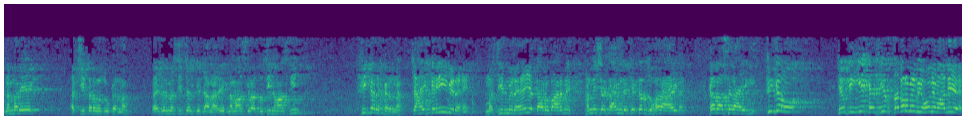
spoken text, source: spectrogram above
نمبر ایک، اچھی طرح وضو کرنا، پیدل مسجد چل کے جانا، ایک نماز کے بعد دوسری نماز کی فکر کرنا، چاہے کہیں بھی رہیں، مسجد میں رہیں یا کاروبار میں، ہمیشہ ٹائم دیکھے کب ظہر آئے گا، کب اثر آئے گی، فکر ہو، کیونکہ یہ کیفیت قبر میں بھی ہونے والی ہے۔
